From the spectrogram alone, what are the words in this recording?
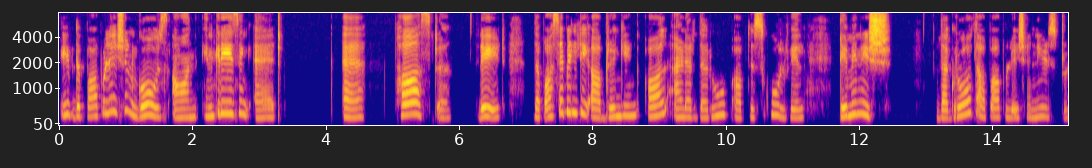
If the population goes on increasing at a fast rate, the possibility of bringing all under the roof of the school will diminish. The growth of population needs to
